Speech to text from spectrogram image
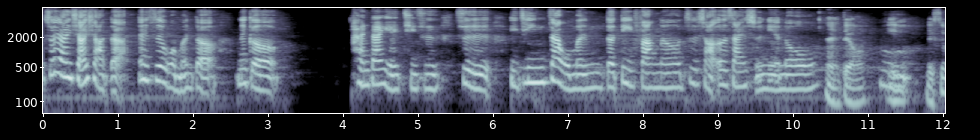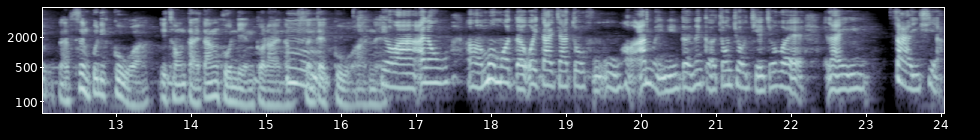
虽然小小的，但是我们的那个。邯郸也其实是已经在我们的地方呢，至少二三十年喽。哎对哦，嗯伊历史那算不哩久啊，伊从台东分联过来，若嗯算计久啊。有啊，阿龙呃默默的为大家做服务哈，啊每年的那个中秋节就会来炸一下，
